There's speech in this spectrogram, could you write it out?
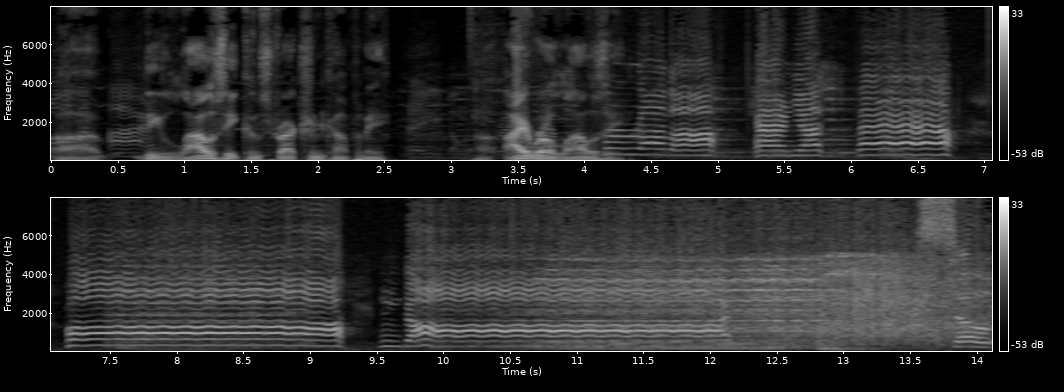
Uh, the Lousy Construction Company, uh, Ira Lousy. Brother, can you spare a dime? So,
